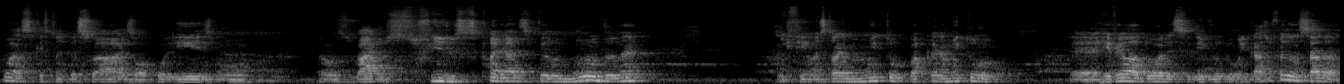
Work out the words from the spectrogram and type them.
com as questões pessoais, o alcoolismo, os vários filhos espalhados pelo mundo, né? Enfim, uma história muito bacana, muito é, reveladora esse livro do Rui Castro. Foi lançado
